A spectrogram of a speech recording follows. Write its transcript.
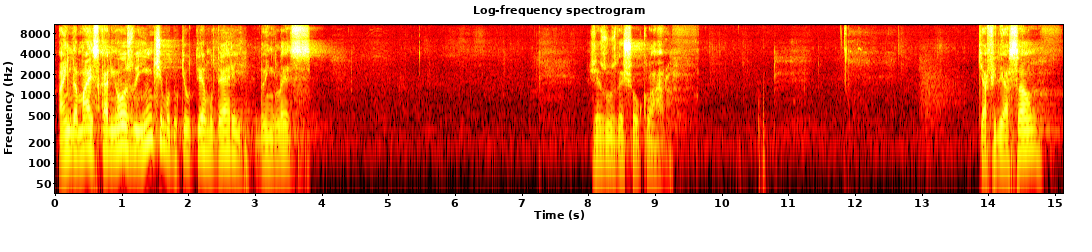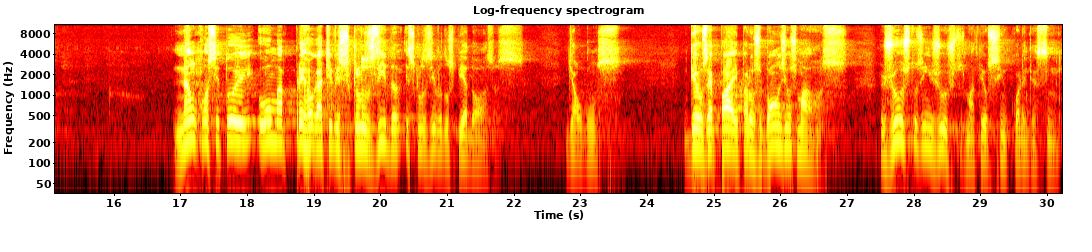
Ainda mais carinhoso e íntimo do que o termo daddy do inglês. Jesus deixou claro que a filiação não constitui uma prerrogativa exclusiva, exclusiva dos piedosos, de alguns. Deus é Pai para os bons e os maus, justos e injustos, Mateus 5,45.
